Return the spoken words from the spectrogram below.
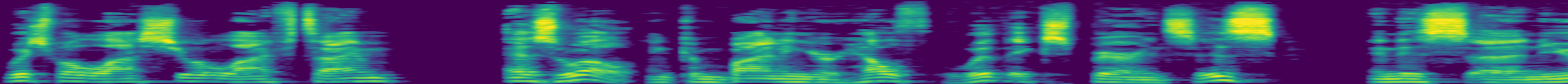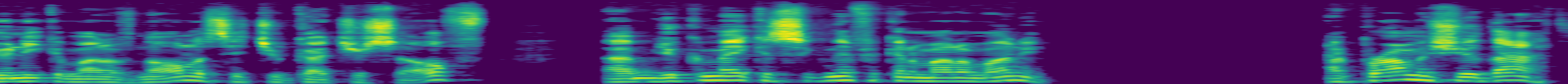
which will last you a lifetime as well. And combining your health with experiences and this uh, unique amount of knowledge that you got yourself, um, you can make a significant amount of money. I promise you that.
